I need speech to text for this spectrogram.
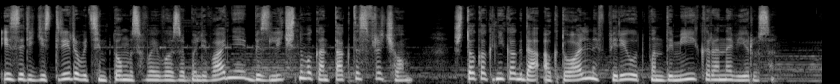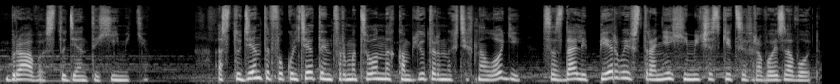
и зарегистрировать симптомы своего заболевания без личного контакта с врачом – что как никогда актуально в период пандемии коронавируса. Браво, студенты-химики! А студенты факультета информационных компьютерных технологий создали первый в стране химический цифровой завод.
